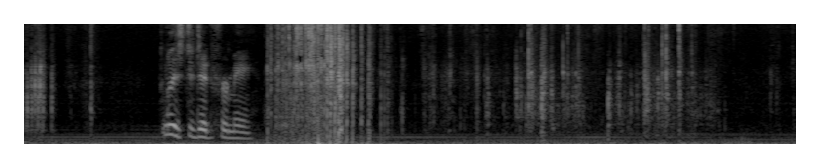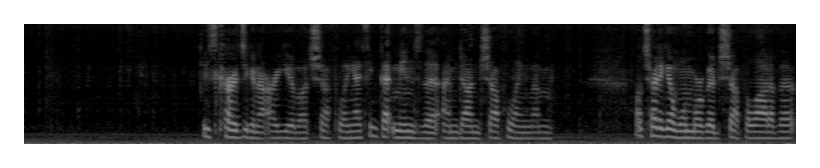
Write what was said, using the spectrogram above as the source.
At least it did for me. These cards are going to argue about shuffling. I think that means that I'm done shuffling them. I'll try to get one more good shuffle out of it.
